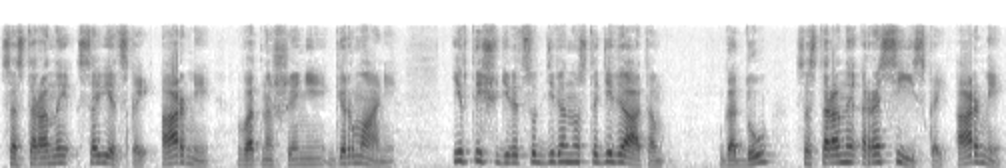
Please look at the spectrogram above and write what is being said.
со стороны советской армии в отношении Германии и в 1999 году со стороны российской армии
